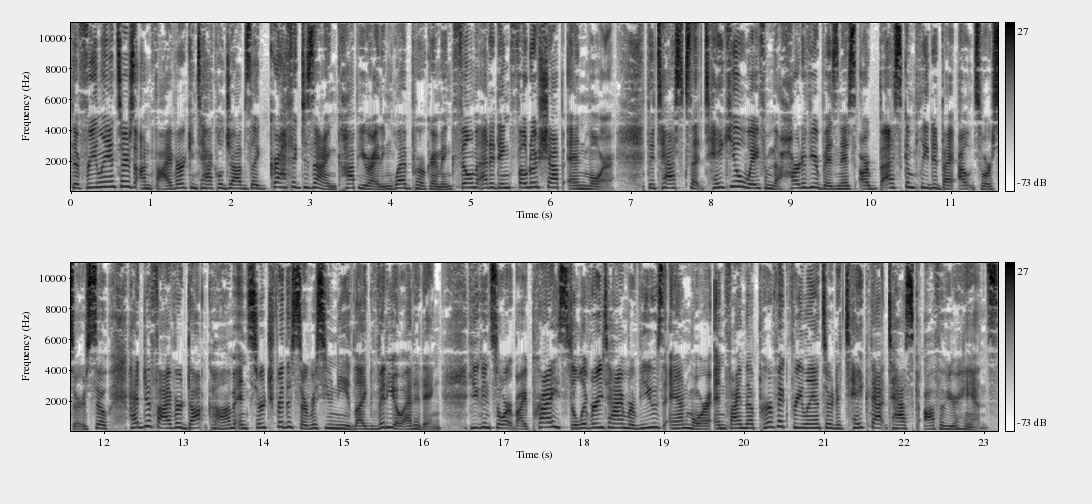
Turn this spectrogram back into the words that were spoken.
The freelancers on Fiverr can tackle jobs like graphic design, copywriting, web programming, film editing, Photoshop, and more. The tasks that take you away from the heart of your business are best completed by outsourcers. So head to fiverr.com and search for the service you need like video editing. You can sort by price, delivery time, reviews, and more, and find the perfect freelancer to take that task off of your hands.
